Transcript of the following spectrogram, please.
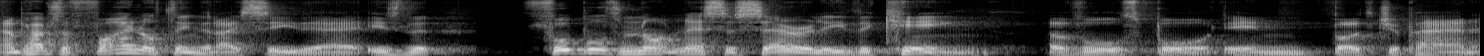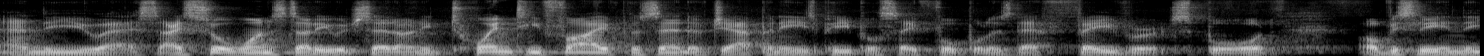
And perhaps the final thing that I see there is that football's not necessarily the king of all sport in both Japan and the US. I saw one study which said only 25% of Japanese people say football is their favorite sport. Obviously, in the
